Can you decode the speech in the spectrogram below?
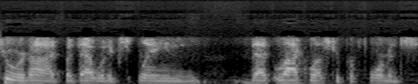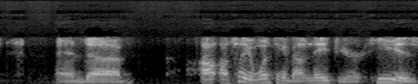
true or not, but that would explain that lackluster performance. And uh, I'll, I'll tell you one thing about Napier. He is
